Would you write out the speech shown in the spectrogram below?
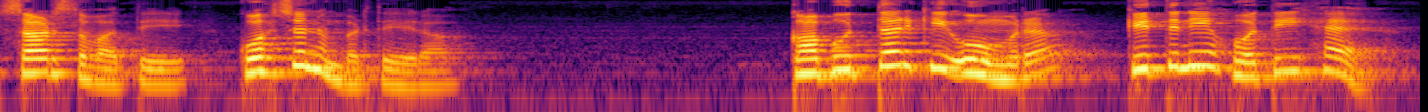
Saraswati. Question number तेरह। कबूतर की उम्र कितनी होती है?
